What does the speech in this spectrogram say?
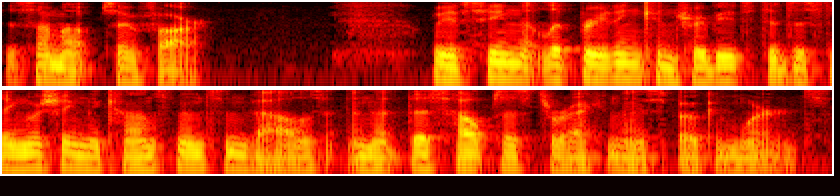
To sum up so far, we have seen that lip reading contributes to distinguishing the consonants and vowels and that this helps us to recognize spoken words.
